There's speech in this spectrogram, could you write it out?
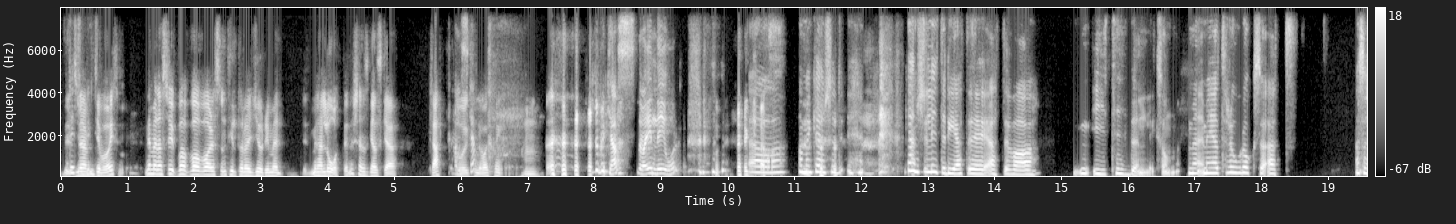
men jag det var liksom, nej men alltså, vad, vad var det som tilltalade juryn med, med den här låten? Det känns ganska Och Ganska. liksom, det var, Mm. Det blev kass, det var inne i år. Ja, ja men kanske, kanske lite det att, det att det var i tiden. Liksom. Men, men jag tror också att alltså,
